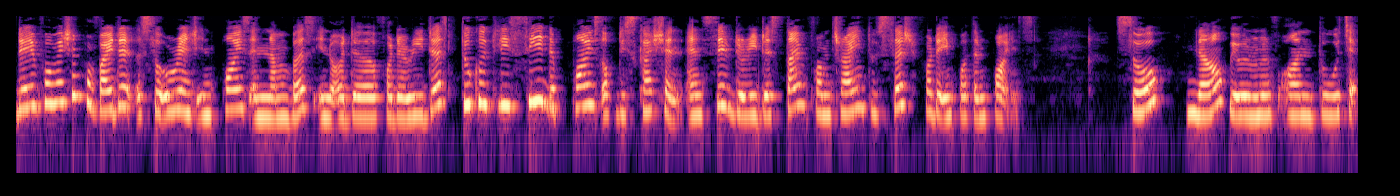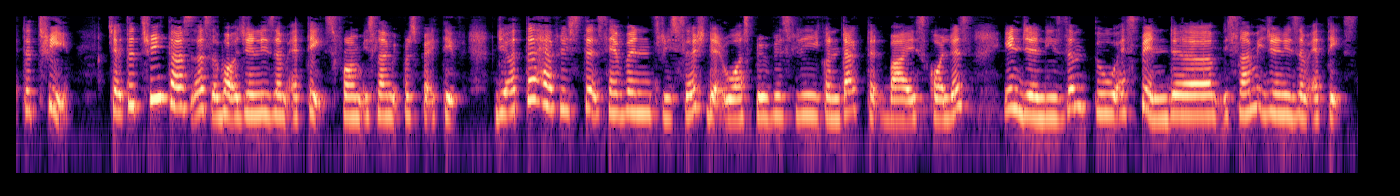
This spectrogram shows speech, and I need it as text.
The information provided is so arranged in points and numbers in order for the readers to quickly see the points of discussion and save the reader's time from trying to search for the important points. So, now we will move on to chapter 3. Chapter 3 tells us about journalism ethics from Islamic perspective. The author have listed seven research that was previously conducted by scholars in journalism to explain the Islamic journalism ethics.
